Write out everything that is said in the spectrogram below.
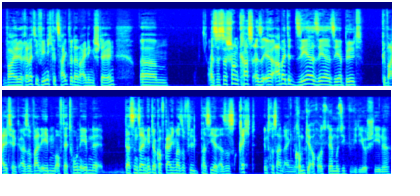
weil relativ wenig gezeigt wird an einigen Stellen. Ähm, also es ist schon krass. Also er arbeitet sehr, sehr, sehr bildgewaltig. Also weil eben auf der Tonebene das in seinem Hinterkopf gar nicht mal so viel passiert. Also es ist recht interessant eigentlich. Kommt ja auch aus der Musikvideoschiene,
